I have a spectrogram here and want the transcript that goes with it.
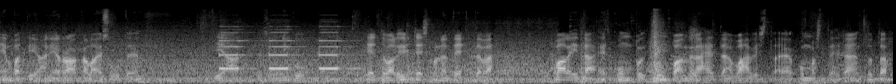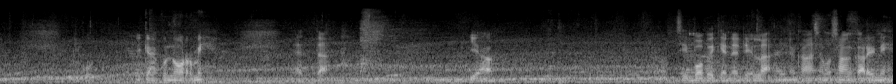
empatiaan ja raakalaisuuteen. Ja se on niin kuin, tietyllä tavalla yhteiskunnan tehtävä valita, että kumpaan me lähdetään vahvistaa ja kummasta tehdään tota, niin kuin, ikään kuin normi. Että, ja siinä Bobby Kennedyllä, joka on semmoinen sankari, niin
